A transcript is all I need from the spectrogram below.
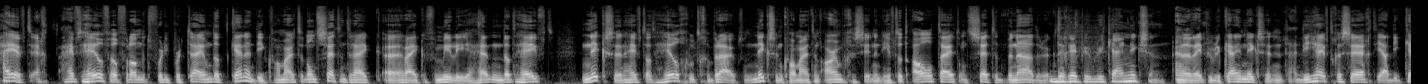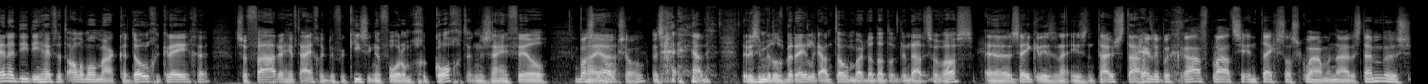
Hij heeft, echt, hij heeft heel veel veranderd voor die partij. Omdat Kennedy kwam uit een ontzettend rijk, uh, rijke familie. Hè? En dat heeft, Nixon heeft dat heel goed gebruikt. Want Nixon kwam uit een arm gezin. En die heeft dat altijd ontzettend benadrukt. De republikein Nixon. En de republikein Nixon. Die heeft gezegd, ja, die Kennedy die heeft het allemaal maar cadeau gekregen. Zijn vader heeft eigenlijk de verkiezingen voor hem gekocht. En er zijn veel... Was nou ja, ook zo? Ja, er is inmiddels redelijk aantoonbaar dat dat inderdaad zo was. Uh, zeker in zijn, in zijn thuisstaat. Hele begraafplaatsen in Texas kwamen naar de stembus.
